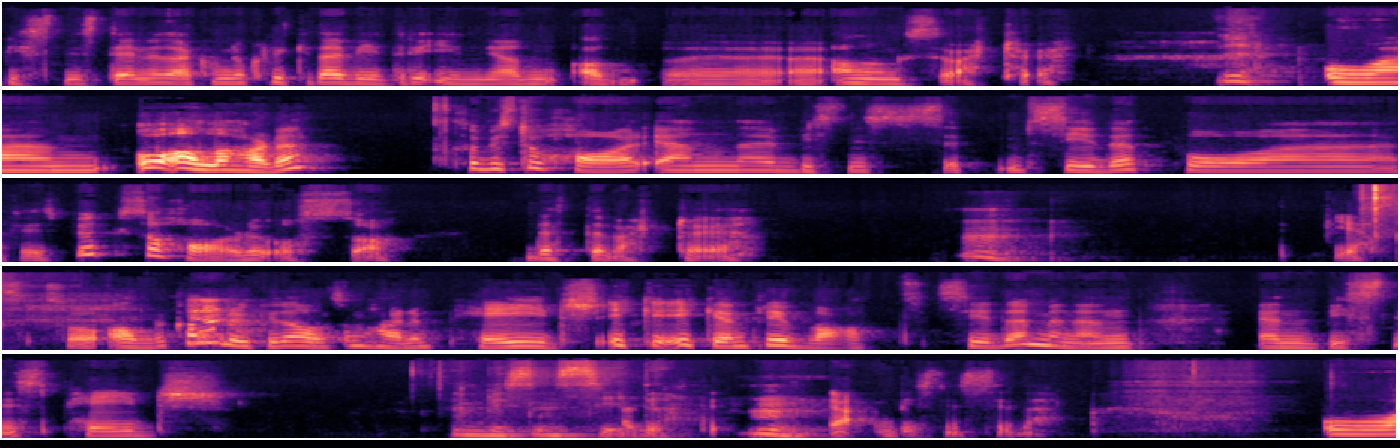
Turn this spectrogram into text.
business-delen. Der kan du klikke deg videre inn i eh, annonseverktøyet. Ja. Og, eh, og alle har det. Så hvis du har en business-side på Facebook, så har du også dette verktøyet. Mm. Yes. Så alle kan Ja. bruke det, alle som har en page. Ikke, ikke en privat side, men en, en business page. En business-side. Mm. Ja, business-side. Og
